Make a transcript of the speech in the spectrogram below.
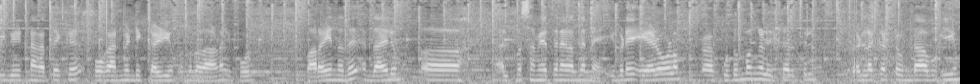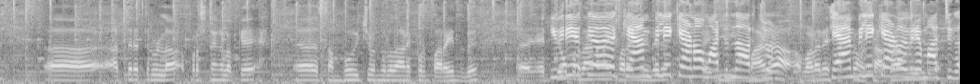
ഈ വീട്ടിനകത്തേക്ക് പോകാൻ വേണ്ടി കഴിയും എന്നുള്ളതാണ് ഇപ്പോൾ പറയുന്നത്. എന്തായാലും അല്പസമയത്തിനകം തന്നെ ഇവിടെ ഏഴോളം കുടുംബങ്ങൾ ഇത്തരത്തിൽ വെള്ളക്കെട്ട് ഉണ്ടാവുകയും അത്തരത്തിലുള്ള പ്രശ്നങ്ങളൊക്കെ സംഭവിച്ചു എന്നുള്ളതാണ് ഇപ്പോൾ പറയുന്നത്. ഇവരെയൊക്കെ ക്യാമ്പിലേക്കാണോ മാറ്റുന്നത് മാറ്റുന്ന അർജുൻ? ക്യാമ്പിലേക്കാണോ ഇവരെ മാറ്റുക?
